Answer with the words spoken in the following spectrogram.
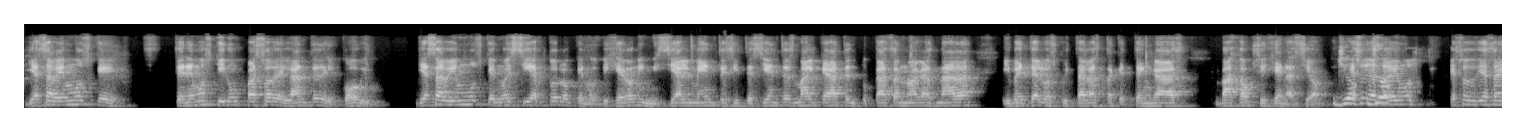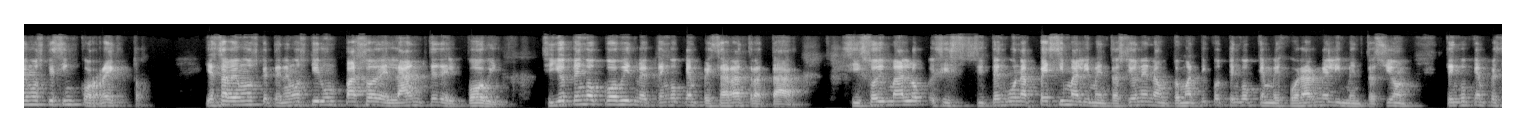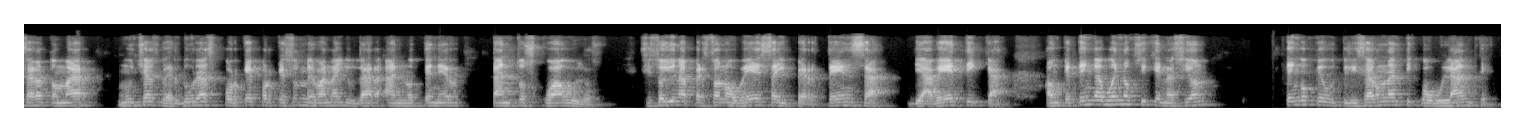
Ya sabemos que tenemos que ir un paso adelante del COVID. Ya sabemos que no es cierto lo que nos dijeron inicialmente, si te sientes mal, quédate en tu casa, no hagas nada y vete al hospital hasta que tengas baja oxigenación. eso, ya sabemos, eso ya sabemos que es incorrecto. Ya sabemos que tenemos que ir un paso adelante del COVID. Si yo tengo COVID, me tengo que empezar a tratar. Si soy malo, si, si tengo una pésima alimentación en automático, tengo que mejorar mi alimentación. Tengo que empezar a tomar muchas verduras. ¿Por qué? Porque eso me van a ayudar a no tener tantos coágulos. Si soy una persona obesa, hipertensa, diabética, aunque tenga buena oxigenación, tengo que utilizar un anticoagulante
